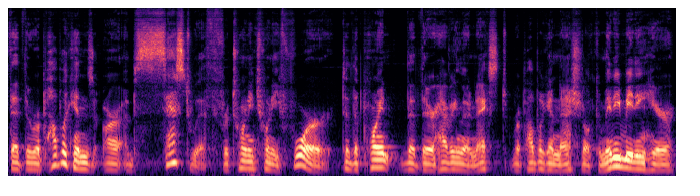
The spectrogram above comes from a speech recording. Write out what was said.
that the Republicans are obsessed with for 2024 to the point that they're having their next Republican National Committee meeting here.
